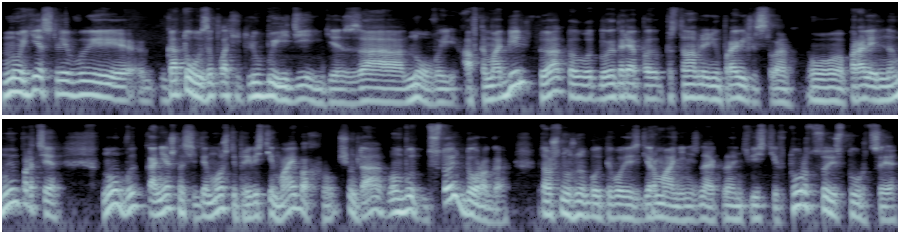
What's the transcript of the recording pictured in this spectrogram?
Но если вы готовы заплатить любые деньги за новый автомобиль, да, то вот благодаря постановлению правительства о параллельном параллельном импорте, ну, вы, конечно, себе можете привезти Майбах. В общем, да, он будет стоить дорого, потому что нужно будет его из Германии, не знаю, куда-нибудь везти в Турцию, из Турции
